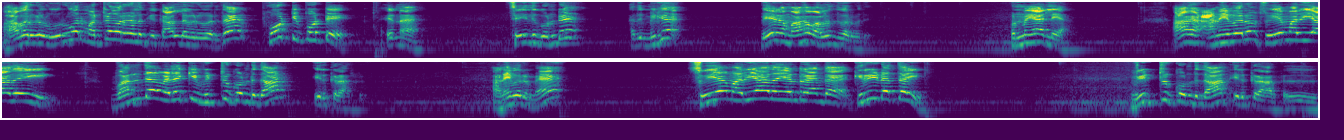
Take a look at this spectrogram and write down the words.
அவர்கள் ஒருவர் மற்றவர்களுக்கு காலில் விழுவத போட்டி போட்டு என்ன? செய்து கொண்டு அது மிக வேகமாக வளர்ந்து வருவது. உண்மையா இல்லையா? ஆக அனைவரும் சுயமரியாதை வந்த விலைக்கு விற்று கொண்டு தான் இருக்கிறார்கள். அனைவருமே சுயமரியாதை என்ற அந்த கிரீடத்தை விற்று தான் இருக்கிறார்கள்.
